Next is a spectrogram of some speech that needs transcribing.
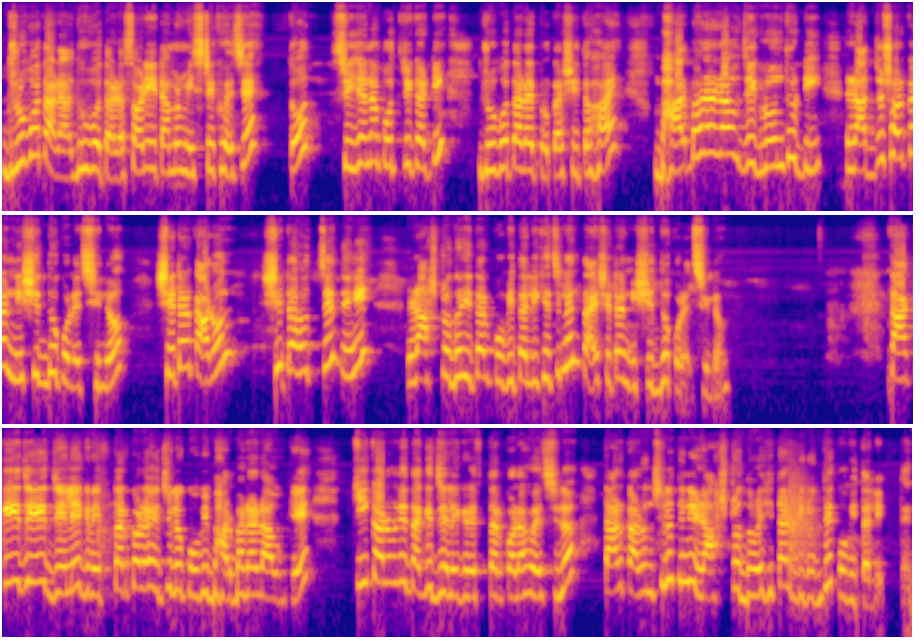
ধ্রুবতারা ধ্রুবতারা সরি এটা আমার মিস্টেক হয়েছে। সৃজনা পত্রিকাটি ধ্রুবতারায় প্রকাশিত হয়। ভারভারা রাও যে গ্রন্থটি রাজ্য সরকার নিষিদ্ধ করেছিল, সেটার কারণ সেটা হচ্ছে তিনি রাষ্ট্রদহিতার কবিতা লিখেছিলেন, তাই সেটা নিষিদ্ধ করেছিল। তাকে যে জেলে গ্রেফতার করা হয়েছিল কবি ভারভারা রাওকে কি কারণে তাকে জেলে গ্রেফতার করা হয়েছিল? তার কারণ ছিল তিনি রাষ্ট্রদ্রোহিতার বিরুদ্ধে কবিতা লিখতেন।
